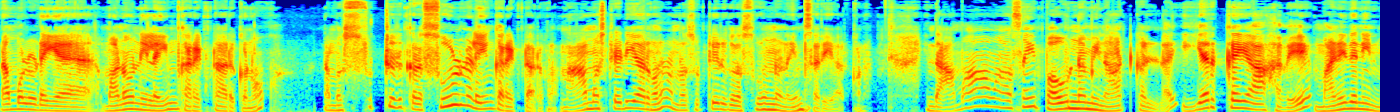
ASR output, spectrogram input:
நம்மளுடைய மனோநிலையும் கரெக்டாக இருக்கணும். நம்ம சுற்றி இருக்கிற சூழ்நிலையும் கரெக்டாக இருக்கணும். நாம் ஸ்டெடியாக இருக்கணும் நம்மளை சுற்றி இருக்கிற சூழ்நிலையும் சரியாக இருக்கணும். இந்த அமாவாசை பௌர்ணமி நாட்களில் இயற்கையாகவே மனிதனின்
